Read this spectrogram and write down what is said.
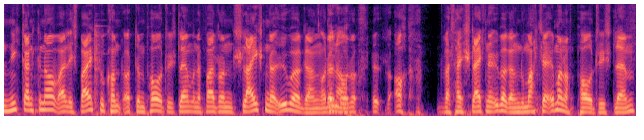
nicht ganz genau, weil ich weiß, du kommst aus dem Poetry Slam und das war so ein schleichender Übergang. Oder genau. so, das, auch, was heißt schleichender Übergang? Du machst ja immer noch Poetry Slam.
